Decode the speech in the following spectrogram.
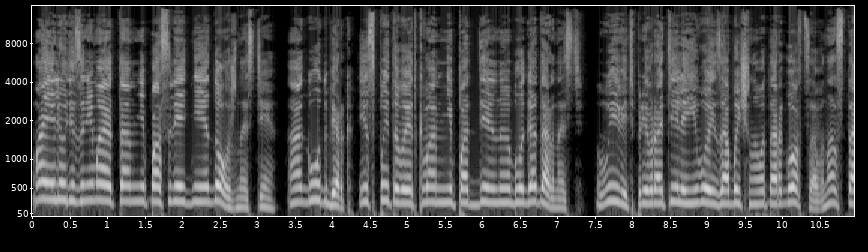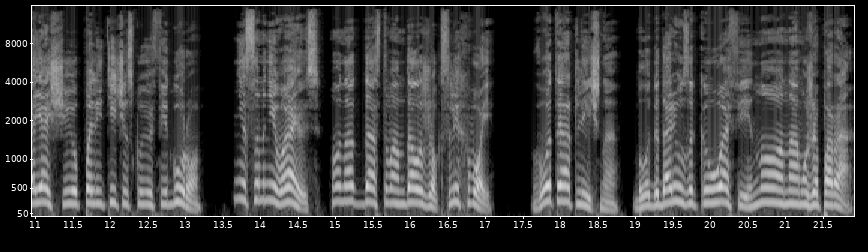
Мои люди занимают там не последние должности, а Гудберг испытывает к вам неподдельную благодарность. Вы ведь превратили его из обычного торговца в настоящую политическую фигуру. Не сомневаюсь, он отдаст вам должок с лихвой. Вот и отлично. Благодарю за Кауафи, но нам уже пора.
